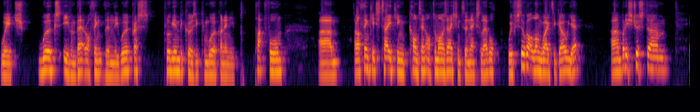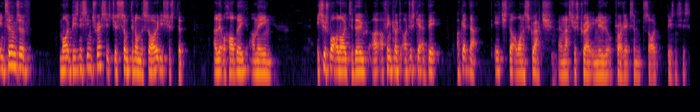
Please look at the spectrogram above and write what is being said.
which works even better, I think, than the WordPress plugin because it can work on any platform. Um, and I think it's taking content optimization to the next level. We've still got a long way to go yet, um, but it's just um, in terms of my business interests, it's just something on the side. It's just a, a little hobby. I mean, it's just what I like to do. I, I think I, I just get a bit, I get that itch that I want to scratch, and that's just creating new little projects and side businesses.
